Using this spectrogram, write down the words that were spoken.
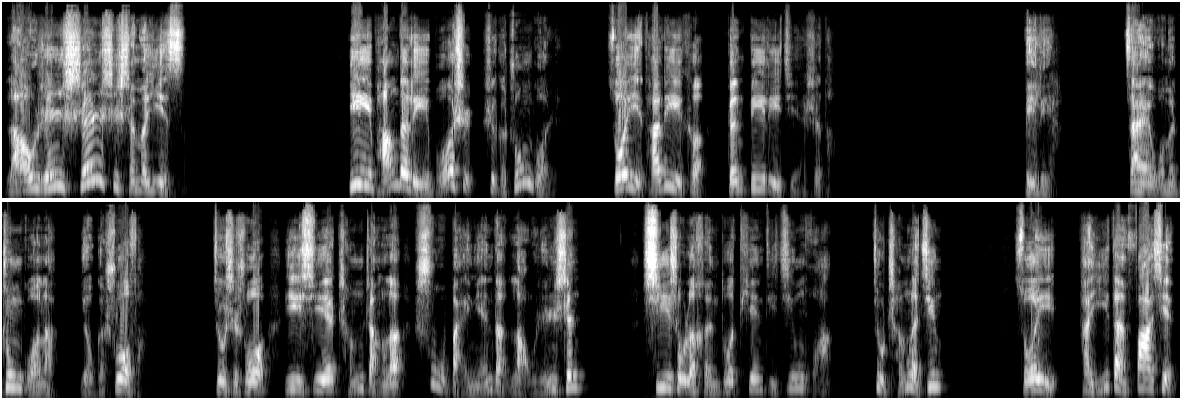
老人参是什么意思？”一旁的李博士是个中国人，所以他立刻跟比利解释道：“比利啊，在我们中国呢，有个说法，就是说一些成长了数百年的老人参，吸收了很多天地精华，就成了精，所以他一旦发现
